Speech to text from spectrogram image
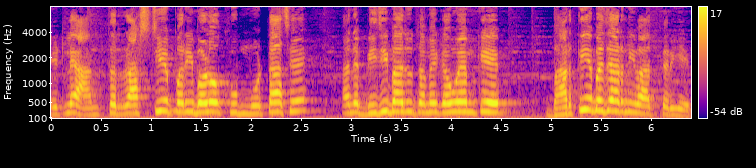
એટલે આંતરરાષ્ટ્રીય પરિબળો ખૂબ મોટા છે. અને બીજી બાજુ તમે કહું એમ કે ભારતીય બજારની વાત કરીએ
